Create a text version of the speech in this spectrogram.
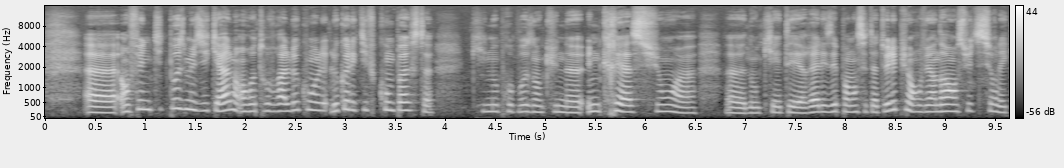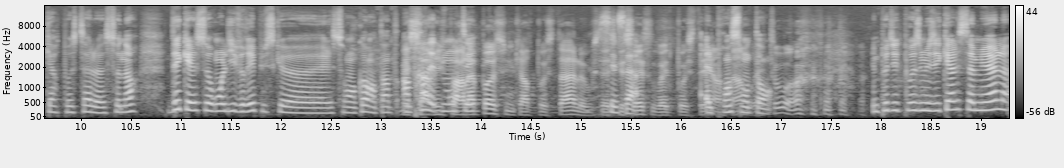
Euh, on fait une petite pause musicale, on retrouvera le, con- le collectif Compost qui nous propose donc une, une création euh, euh, donc, qui a été réalisée pendant cet atelier, puis on reviendra ensuite sur les cartes postales sonores dès qu'elles seront livrées, puisqu'elles sont encore en, Mais ça train d'être arrive par montées. la poste, une carte postale, vous savez C'est ce que ça. c'est, ça doit être posté. Elle prend son temps. tout, hein. Une petite pause musicale, Samuel?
